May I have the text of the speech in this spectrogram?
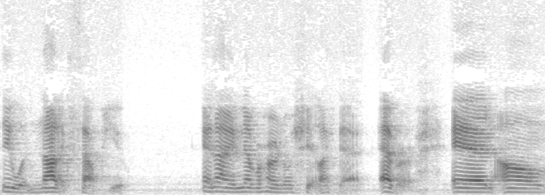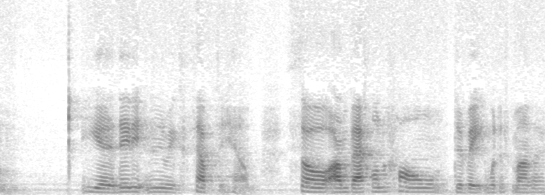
they would not accept you. And I ain't never heard no shit like that ever. And um, yeah, they didn't even accept him. So I'm back on the phone debating with his mother,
